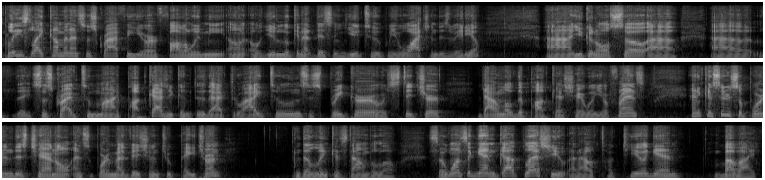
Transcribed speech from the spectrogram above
Please like, comment, and subscribe if you're following me on, or you're looking at this on YouTube or you're watching this video. Uh, you can also uh, uh, subscribe to my podcast. You can do that through iTunes, Spreaker, or Stitcher. Download the podcast, share with your friends, and consider supporting this channel and supporting my vision through Patreon. The link is down below. So once again, God bless you, and I'll talk to you again. Bye-bye.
